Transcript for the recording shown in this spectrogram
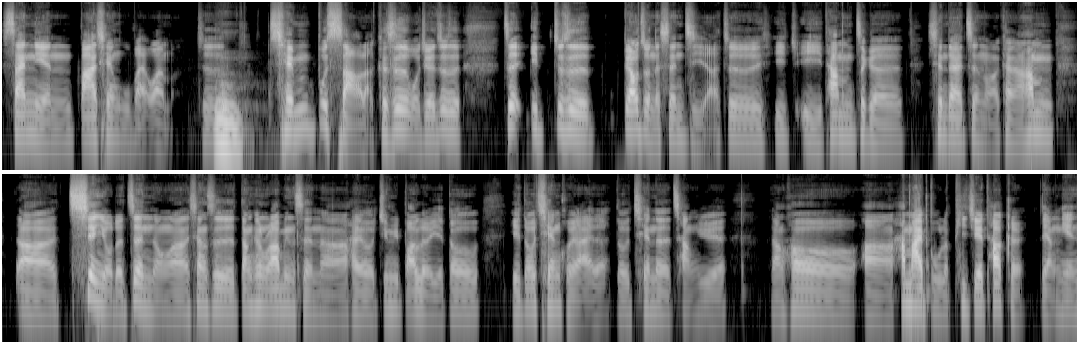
三年八千五百万嘛，就是钱不少了。嗯、可是我觉得就是这一就是标准的升级啊，就是以以他们这个现在阵容来看啊，他们啊、现有的阵容啊，像是 Duncan Robinson 啊，还有 Jimmy Butler 也都也都签回来了，都签了长约。然后啊、他们还补了 PJ Tucker 两年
